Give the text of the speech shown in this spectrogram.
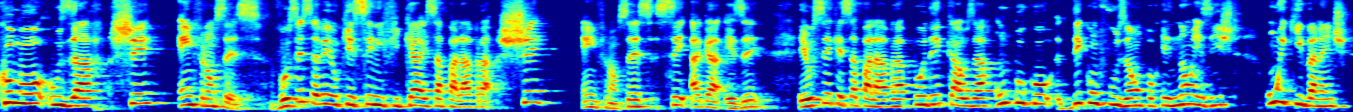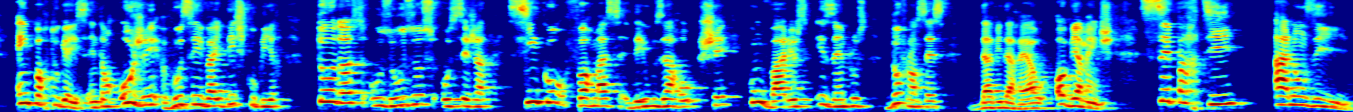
Como usar chez em francês? Você sabe o que significa essa palavra chez em francês, C-H-E-Z. Eu sei que essa palavra pode causar um pouco de confusão porque não existe um equivalente em português. Então, hoje você vai descobrir todos os usos, ou seja, cinco formas de usar o chez com vários exemplos do francês da vida real, obviamente. C'est parti, allons-y!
